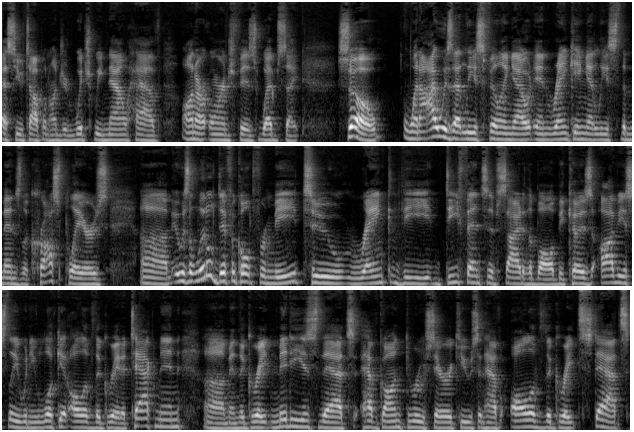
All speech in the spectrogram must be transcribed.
SU Top 100, which we now have on our Orange Fizz website. So, when I was at least filling out and ranking at least the men's lacrosse players, um, it was a little difficult for me to rank the defensive side of the ball because obviously, when you look at all of the great attackmen um, and the great middies that have gone through Syracuse and have all of the great stats,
